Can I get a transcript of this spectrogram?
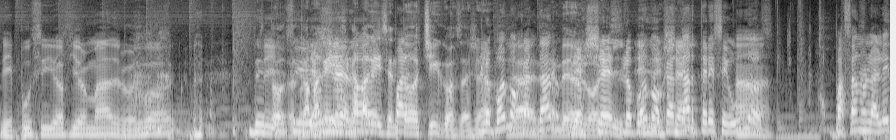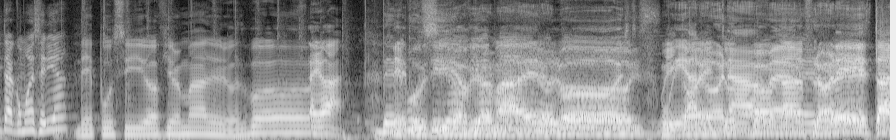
The pussy of your mother, old boy. De Sí. sí, capaz, que, de- capaz que dicen todos chicos allá. ¿Lo podemos Claro, cantar? ¿Lo Boys. ¿Lo podemos cantar tres segundos? Ah. Pasarnos la letra, ¿cómo sería? The pussy of your mother, old boy. Ahí va. The pussy of your mother, old boys. We are going gonna Floresta, Floresta,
